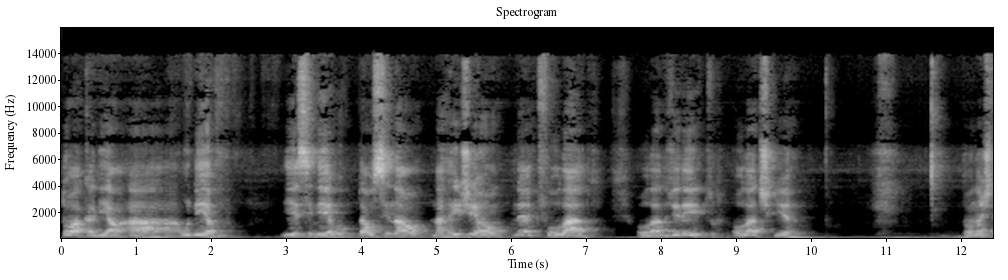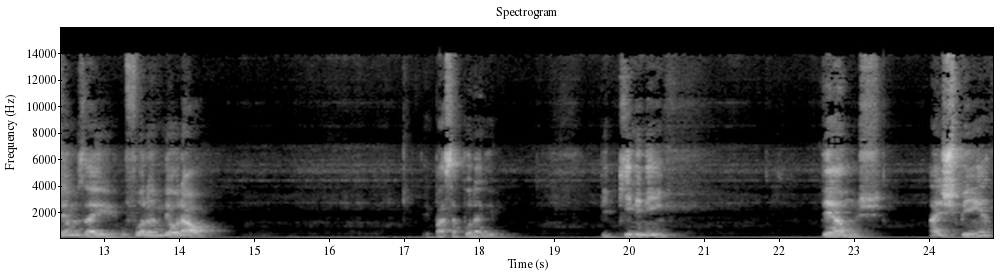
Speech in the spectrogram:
toca ali a, a, o nervo e esse nervo dá o sinal na região né, que for o lado, ou lado direito ou lado esquerdo. Então nós temos aí o forame neural, ele passa por ali pequenininho, temos a espinha,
